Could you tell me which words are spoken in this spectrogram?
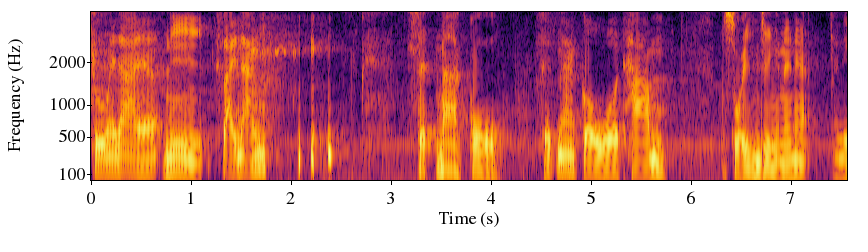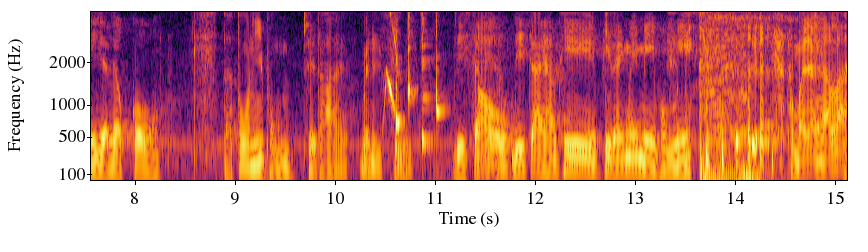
สู้ไม่ได้ฮะนี่สายหนัง เซตหน้าโก เซตหน้าโกเวอร์ไทม์สวยจริงๆนะเนี่ย อันนี้เยลโลโก แต่ตัวนี้ผมเสียดายไม่ได้ซื้อ ดีใจเศร้าครับดีใจครับที่พี่เล็กไม่มีผมมี ทำไมอย่างนั้นล่ะ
